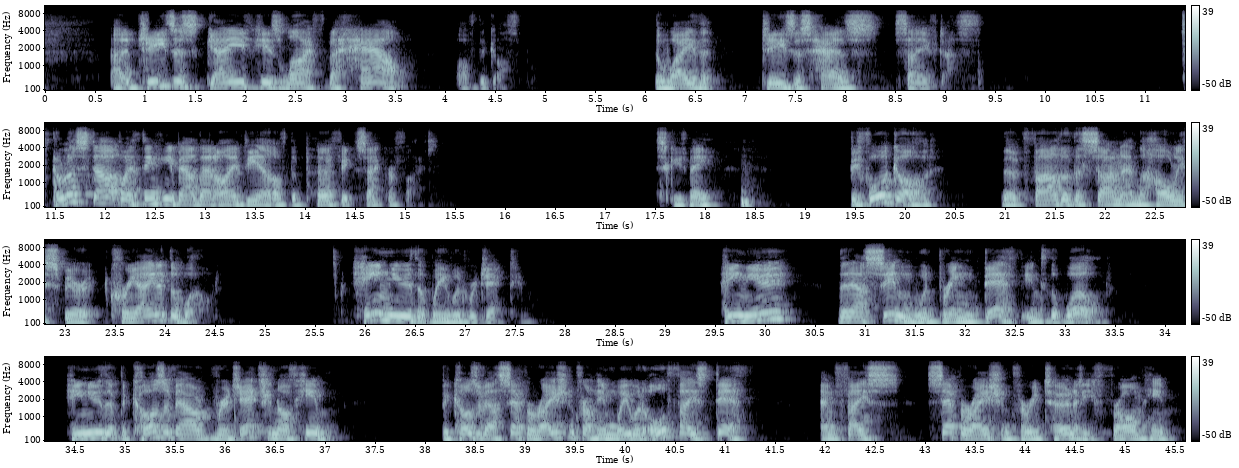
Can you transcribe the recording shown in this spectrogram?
uh, Jesus gave his life, the how of the gospel, the way that Jesus has saved us. I want to start by thinking about that idea of the perfect sacrifice. Excuse me. Before God, the Father, the Son, and the Holy Spirit created the world, He knew that we would reject Him. He knew that our sin would bring death into the world. He knew that because of our rejection of Him, because of our separation from Him, we would all face death and face separation for eternity from Him.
